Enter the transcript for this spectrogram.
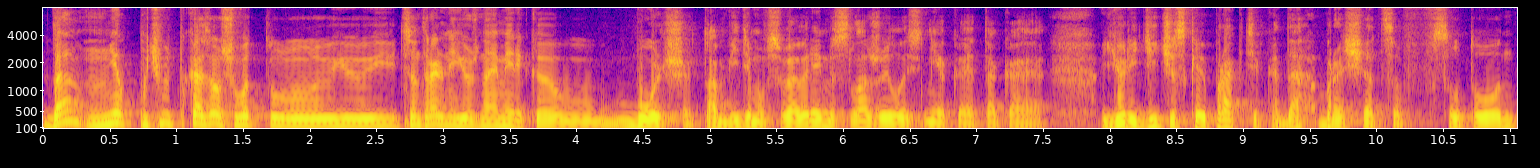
да, мне почему-то показалось, что вот э, Центральная Южная Америка больше. Там, видимо, в свое время сложилась некая такая юридическая практика, да, обращаться в суд ООН,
